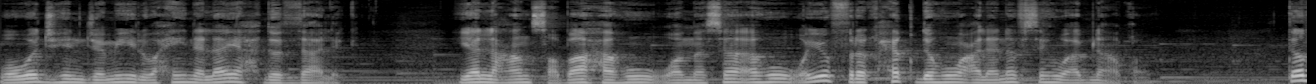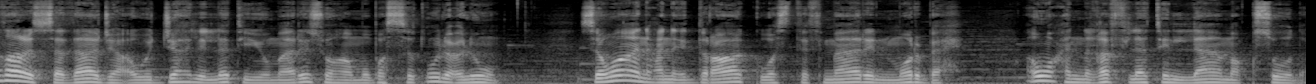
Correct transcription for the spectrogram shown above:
ووجه جميل وحين لا يحدث ذلك. يلعن صباحه ومساءه ويفرق حقده على نفسه وأبناء قومه تظهر السذاجة أو الجهل التي يمارسها مبسطو العلوم سواء عن إدراك واستثمار مربح أو عن غفلة لا مقصودة.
